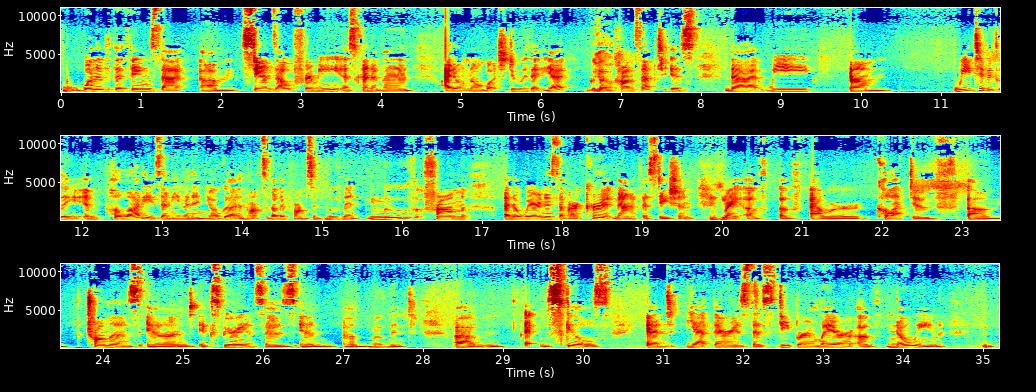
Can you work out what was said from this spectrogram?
one of the things that um, stands out for me as kind of a I don't know what to do with it yet Yeah. concept is that we um, we typically in Pilates and even in yoga and lots of other forms of movement move from an awareness of our current manifestation, right? Of of our collective um, traumas and experiences and um, movement um, skills, and yet there is this deeper layer of knowing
